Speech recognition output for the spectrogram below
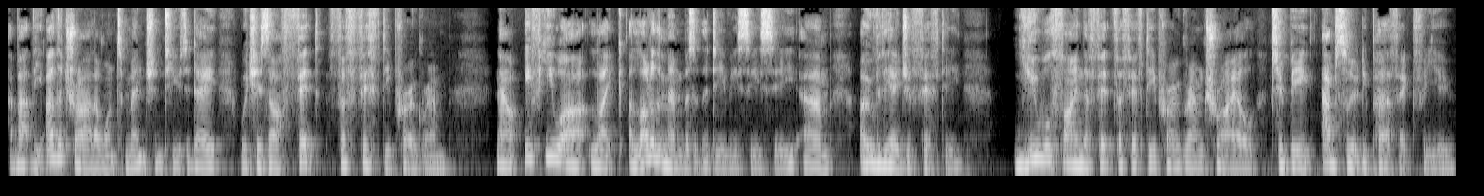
about the other trial I want to mention to you today, which is our Fit for 50 program. Now, if you are like a lot of the members at the DVCC um, over the age of 50, you will find the Fit for 50 program trial to be absolutely perfect for you.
